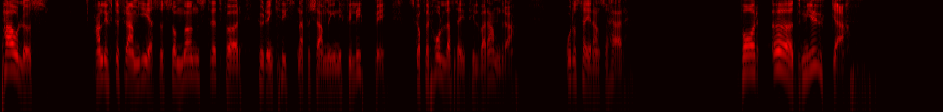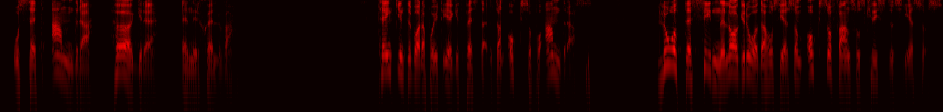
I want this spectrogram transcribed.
Paulus, han lyfter fram Jesus som mönstret för hur den kristna församlingen i Filippi ska förhålla sig till varandra. Och då säger han så här. Var ödmjuka och sätt andra högre än er själva. Tänk inte bara på ert eget bästa, utan också på andras. Låt det sinnelag råda hos er som också fanns hos Kristus Jesus.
